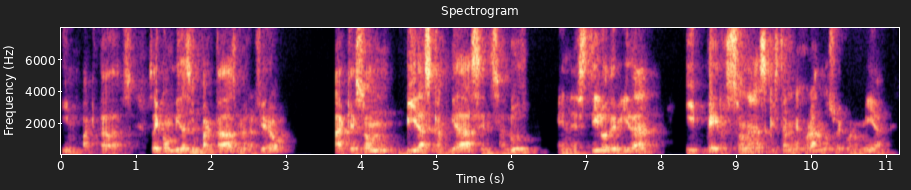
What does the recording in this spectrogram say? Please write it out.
impactadas. O sea, y con vidas impactadas me refiero a que son vidas cambiadas en salud, en estilo de vida y personas que están mejorando su economía.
